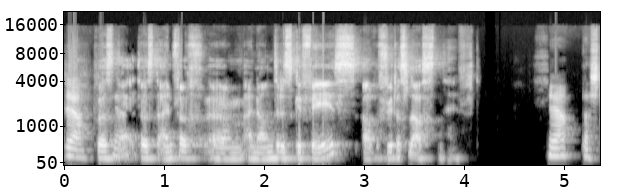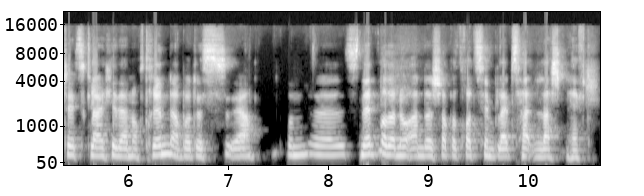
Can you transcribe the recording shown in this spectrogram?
Ja, du, hast, ja. du hast einfach ähm, ein anderes Gefäß, aber für das Lastenheft. Ja, da steht das Gleiche da noch drin, aber das, ja, und, äh, das nennt man dann nur anders, aber trotzdem bleibt es halt ein Lastenheft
